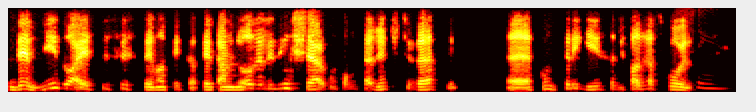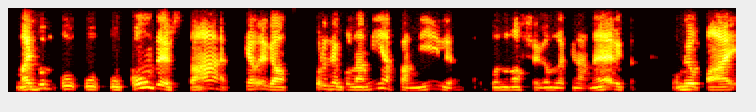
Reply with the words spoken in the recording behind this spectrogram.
devido a esse sistema peca- pecaminoso, eles enxergam como se a gente estivesse é, com preguiça de fazer as coisas. Sim. Mas o, o, o- o conversar, que é legal. Por exemplo, na minha família, quando nós chegamos aqui na América, o meu pai,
